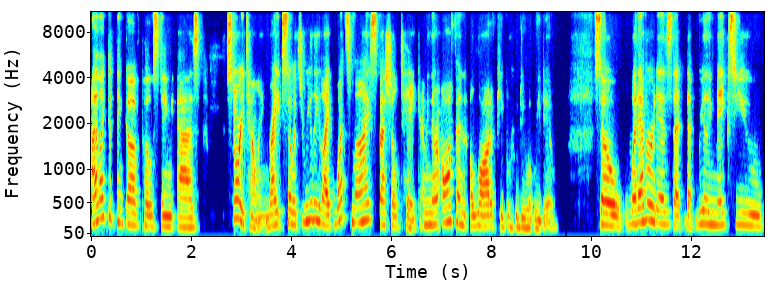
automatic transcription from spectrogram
I like to think of posting as storytelling right? So it's really like what's my special take? I mean there are often a lot of people who do what we do. So whatever it is that that really makes you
